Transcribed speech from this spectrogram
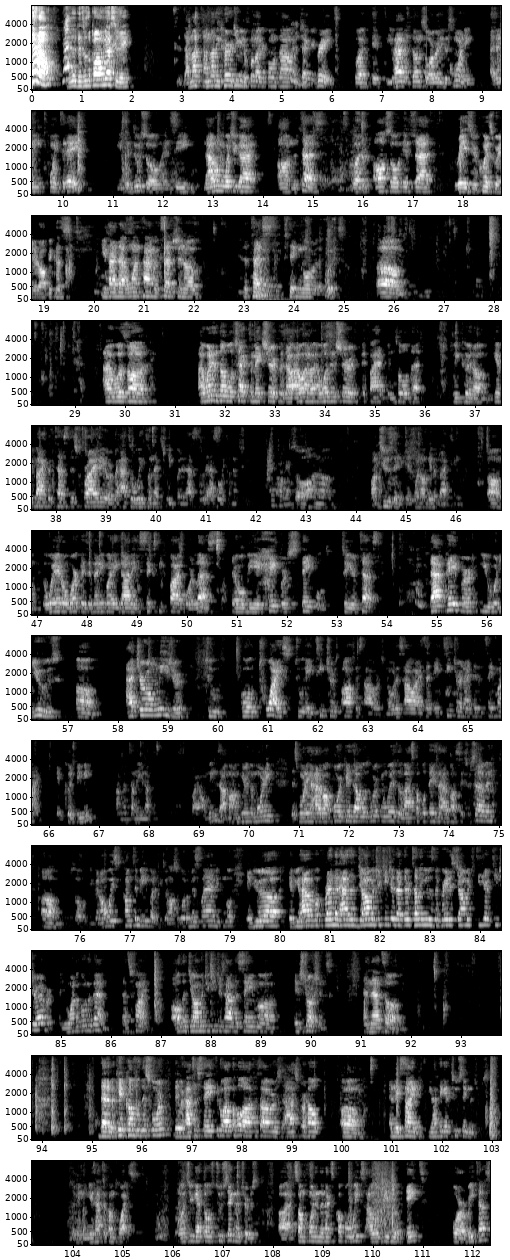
now. This was the problem yesterday. I'm not I'm not encouraging you to pull out your phones now and check your grades, but if you haven't done so already this morning, at any point today, you can do so and see not only what you got on the test, but also if that raised your quiz grade at all because you had that one time exception of the test taking over the quiz. Um, I was uh, I went and double checked to make sure because I, I, I wasn't sure if, if I had been told that we could um, give back the test this Friday or if it had to wait till next week, but it has to it has to wait till next week. Um, so on um, on Tuesday is when I'll give it back to you. Um, the way it'll work is if anybody got a 65 or less, there will be a paper stapled to your test. That paper you would use um, at your own leisure to go twice to a teacher's office hours. Notice how I said a teacher and I didn't say mine. It could be me. I'm not telling you nothing. By all means, I'm, here in the morning. This morning I had about four kids I was working with. The last couple days I had about six or seven. Um, so you can always come to me, but you can also go to Miss Lamb. You can go if you uh, if you have a friend that has a geometry teacher that they're telling you is the greatest geometry teacher, teacher ever, and you want to go to them, that's fine. All the geometry teachers have the same uh, instructions, and that's um, that if a kid comes with this form, they would have to stay throughout the whole office hours, ask for help, um, and they sign it. You have to get two signatures. I mean, you'd have to come twice. Once you get those two signatures, uh, at some point in the next couple of weeks, I will give you a date for a retest,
